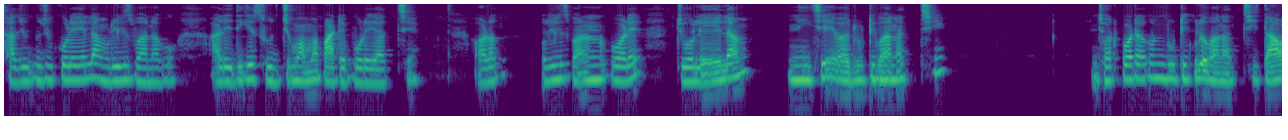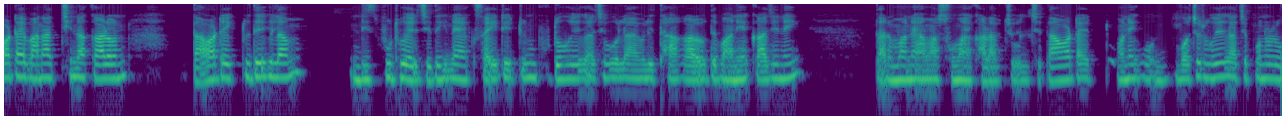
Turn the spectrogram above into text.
সাজুগুজু করে এলাম রিলস বানাবো। আর এদিকে সূর্য মামা পাটে পড়ে যাচ্ছে। ওরা রিলস বানানোর পরে চলে এলাম, নিচে এবার রুটি বানাচ্ছি। ঝটপট এখন রুটিগুলো বানাচ্ছি। তাওয়াটায় বানাচ্ছি না, কারণ তাওয়াটা একটু দেখলাম ডিসপুট হয়েছে। দেখি না, এক সাইডে একটু ফুটো হয়ে গেছে বলে আমি বলি, থাক, আর ওতে বানিয়ে কাজে নেই। তার মানে আমার সময় খারাপ চলছে। তাওয়াটায় অনেক বছর হয়ে গেছে, পনেরো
